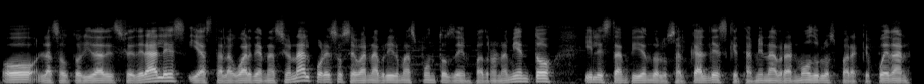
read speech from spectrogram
o las autoridades federales y hasta la Guardia Nacional. Por eso se van a abrir más puntos de empadronamiento y le están pidiendo a los alcaldes que también abran módulos para que puedan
